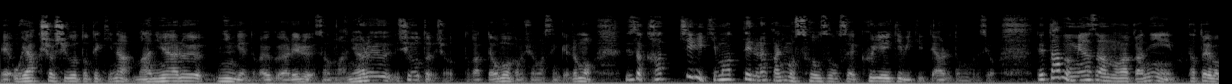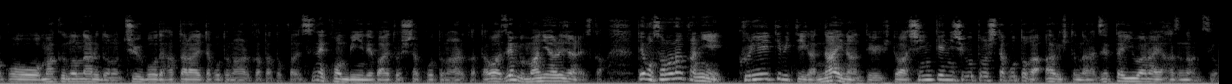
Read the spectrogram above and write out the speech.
えお役所仕事的なマニュアル人間とかよく言われる、そのマニュアル仕事でしょとかって思うかもしれませんけれども、実はかっちり決まってる中にも創造性、クリエイティビティってあると思うんですよ。で、多分皆さんの中に、例えばこう、マクドナルドの厨房で働いたことのある方とかですね、コンビニでバイトしたことのある方は全部マニュアルじゃないですか。でもその中にクリエイティビティがないなんていう人は真剣に仕事をしたことがある人なら絶対言わないはずなんですよ。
